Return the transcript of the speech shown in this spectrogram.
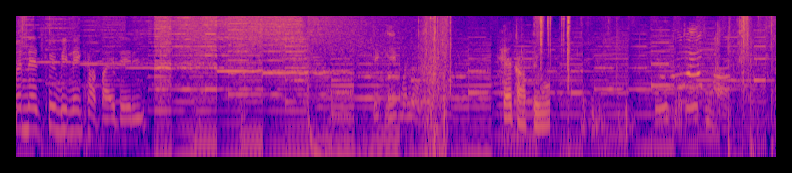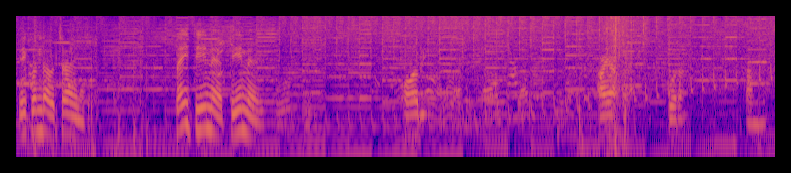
वन एचपी भी नहीं खा पाए तेरी। एक एक मतलब है। कहाँ पे वो? एक बंदा बचा है नहीं, तीन है तीन है। और आया। पूरा सामने।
